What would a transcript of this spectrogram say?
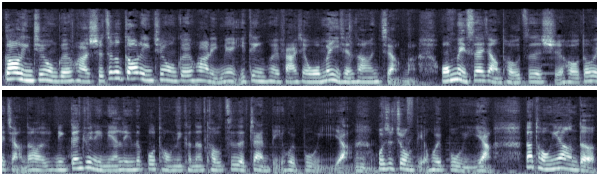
高龄金融规划师，这个高龄金融规划里面一定会发现，我们以前常常讲嘛，我们每次在讲投资的时候，都会讲到，你根据你年龄的不同，你可能投资的占比会不一样，嗯、或是重点会不一样。那同样的，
